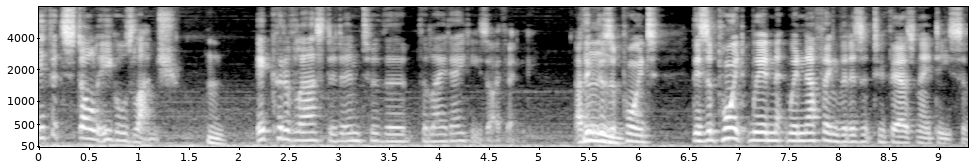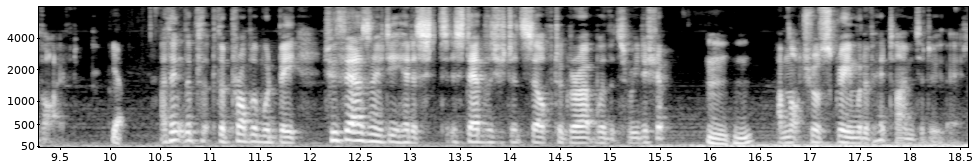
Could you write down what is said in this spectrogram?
If it stole Eagle's lunch, Hmm. it could have lasted into the, the late 80s, I think. I think there's a point. There's a point where, where nothing that isn't 2000 AD survived. Yep. I think the, the problem would be 2000 AD had established itself to grow up with its readership. Mm-hmm. I'm not sure Scream would have had time to do that.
